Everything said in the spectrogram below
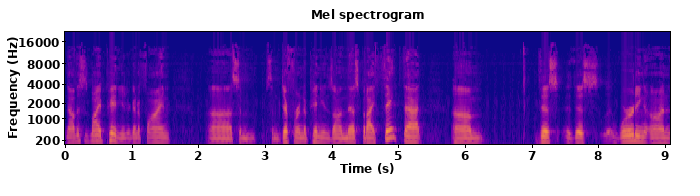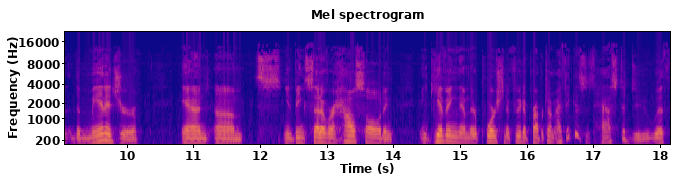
now this is my opinion. You're going to find uh, some some different opinions on this, but I think that um, this this wording on the manager and um, you know, being set over a household and, and giving them their portion of food at proper time. I think this is, has to do with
